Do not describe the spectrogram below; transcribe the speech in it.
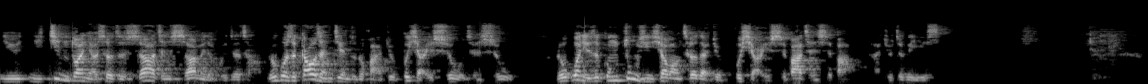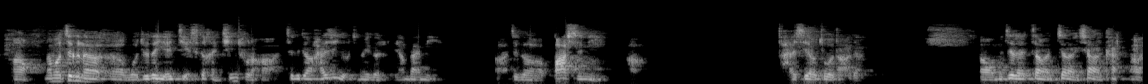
你你近端你要设置十二乘十二米的回车场，如果是高层建筑的话，就不小于十五乘十五。如果你是供重型消防车的，就不小于十八乘十八啊，就这个意思。好，那么这个呢，呃，我觉得也解释的很清楚了啊，这个地方还是有这么一个两百米啊，这个八十米，还是要作答的。啊，我们再来再往再往下看啊，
